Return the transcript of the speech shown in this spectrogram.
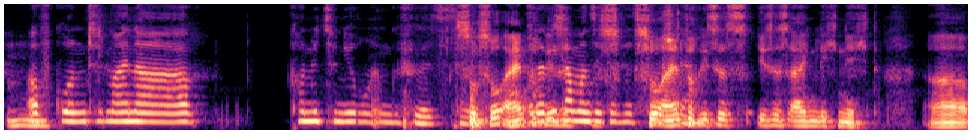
Mhm. Aufgrund meiner Konditionierung im Gefühlszentrum. So, so einfach, Oder wie kann man sich das jetzt so vorstellen? einfach ist es, ist es eigentlich nicht. Äh,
